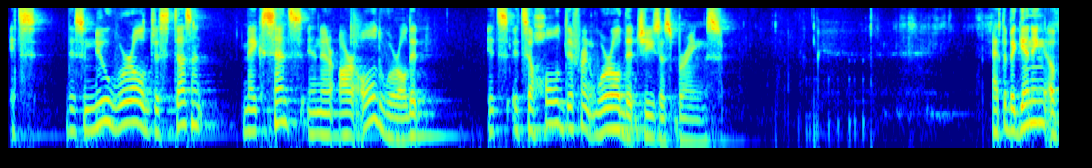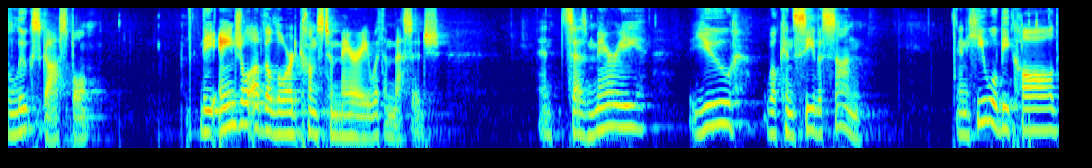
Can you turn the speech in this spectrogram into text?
It's this new world just doesn't make sense in our old world. It, it's, it's a whole different world that Jesus brings. At the beginning of Luke's gospel, the angel of the Lord comes to Mary with a message and says, Mary, you will conceive a son, and he will be called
